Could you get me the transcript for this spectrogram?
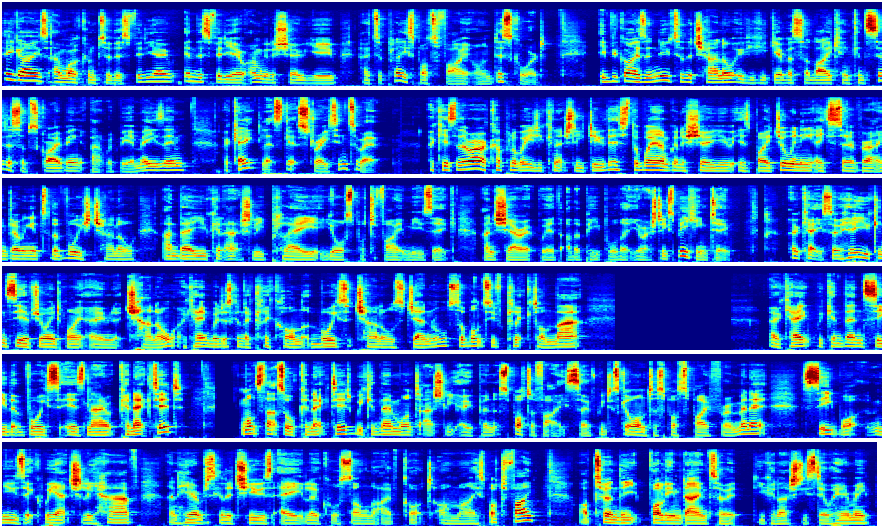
Hey guys and welcome to this video. In this video I'm going to show you how to play Spotify on Discord. If you guys are new to the channel, if you could give us a like and consider subscribing, that would be amazing. Okay, let's get straight into it. Okay, so there are a couple of ways you can actually do this. The way I'm going to show you is by joining a server and going into the voice channel and there you can actually play your Spotify music and share it with other people that you're actually speaking to. Okay, so here you can see I've joined my own channel. Okay, we're just going to click on voice channels general. So once you've clicked on that, okay, we can then see that voice is now connected. Once that's all connected, we can then want to actually open Spotify. So if we just go on to Spotify for a minute, see what music we actually have. And here I'm just going to choose a local song that I've got on my Spotify. I'll turn the volume down so it you can actually still hear me.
